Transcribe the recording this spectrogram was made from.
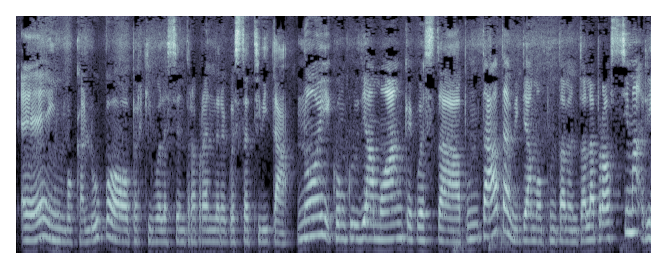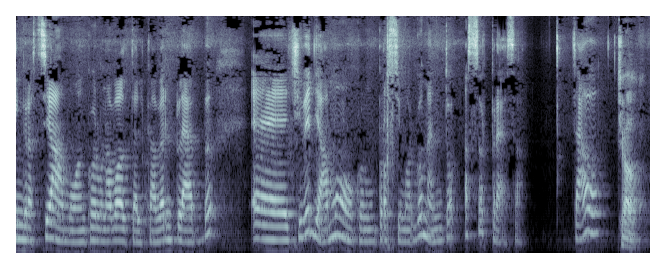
e in bocca al lupo per chi volesse intraprendere questa attività. Noi concludiamo anche questa puntata, vi diamo appuntamento alla prossima, ringraziamo ancora una volta il Cavern Club e ci vediamo con un prossimo argomento a sorpresa. Ciao! Ciao!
